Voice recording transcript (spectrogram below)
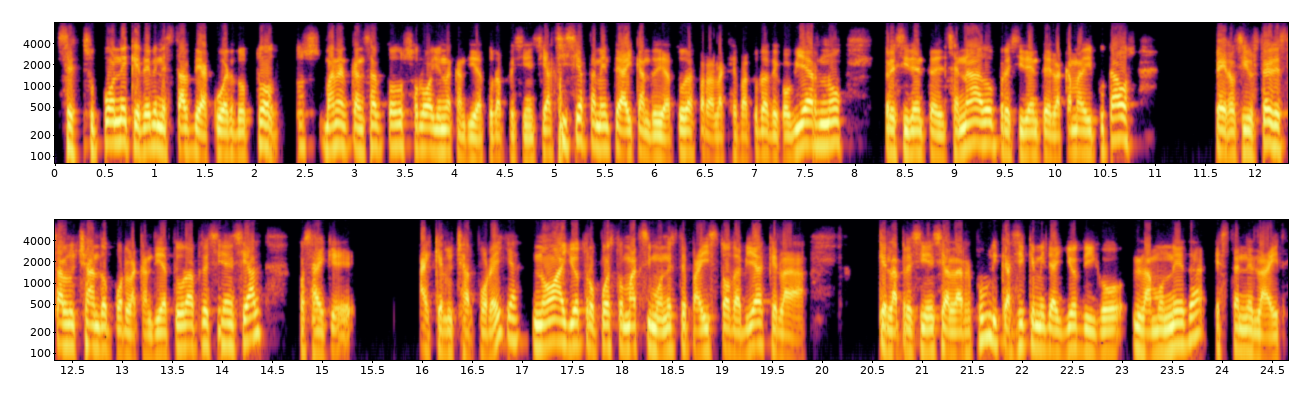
se supone que deben estar de acuerdo todos, van a alcanzar todos, solo hay una candidatura presidencial. Sí, ciertamente hay candidaturas para la jefatura de gobierno, presidente del Senado, presidente de la Cámara de Diputados, pero si usted está luchando por la candidatura presidencial, pues hay que, hay que luchar por ella. No hay otro puesto máximo en este país todavía que la, que la presidencia de la República. Así que mira, yo digo, la moneda está en el aire.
